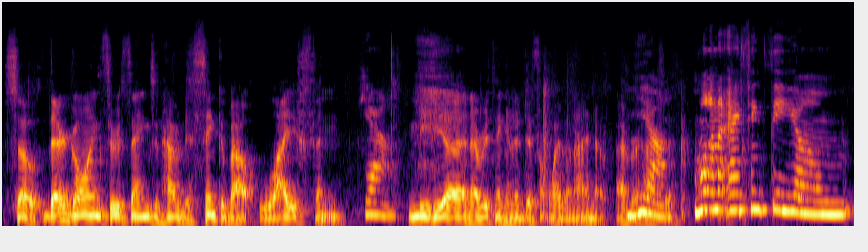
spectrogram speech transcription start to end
so they're going through things and having to think about life and yeah media and everything in a different way than i never ever yeah had to. well and i think the um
